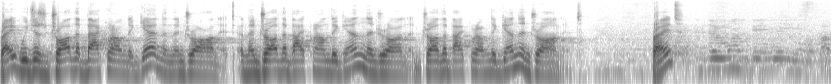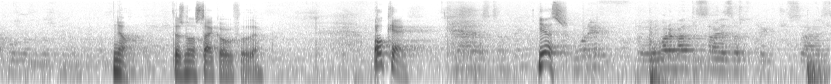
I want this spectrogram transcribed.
right? We just draw the background again and then draw on it, and then draw the background again and then draw on it, draw the background again and draw on it, right? No. There's no Stack Overflow there. Okay. Yes? What if, uh, what about the size of the picture, size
